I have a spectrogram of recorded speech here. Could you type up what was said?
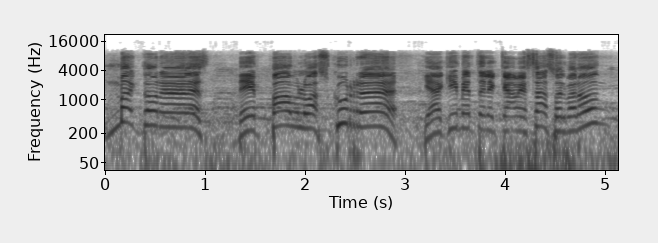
McDonald's de Pablo Ascurra, que aquí mete el cabezazo el balón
